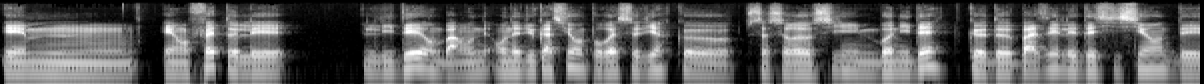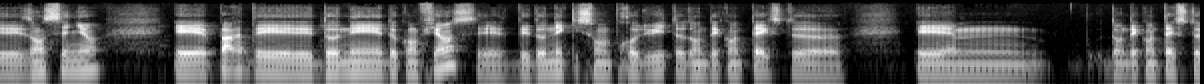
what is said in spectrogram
Et, hum, et en fait, l'idée en, bah, en éducation, on pourrait se dire que ça serait aussi une bonne idée que de baser les décisions des enseignants et par des données de confiance et des données qui sont produites dans des contextes euh, et hum, dans des contextes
